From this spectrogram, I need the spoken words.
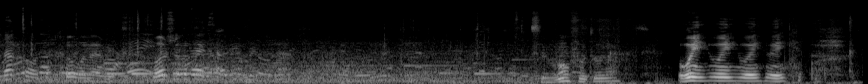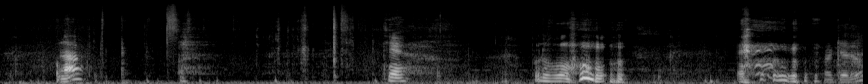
D'accord, d'accord, mon ami. Bonne journée. C'est en photo là? Oui, oui, oui, oui. Là? Tiens. Pour vous. C'est un cadeau?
